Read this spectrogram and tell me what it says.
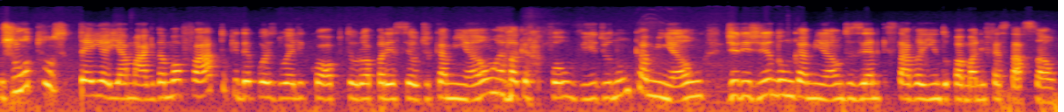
Juntos tem aí a Magda Mofato, que depois do helicóptero apareceu de caminhão. Ela gravou um vídeo num caminhão, dirigindo um caminhão, dizendo que estava indo para a manifestação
